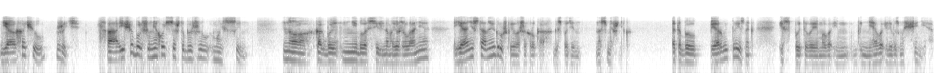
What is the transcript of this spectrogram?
Я хочу жить». А еще больше мне хочется, чтобы жил мой сын. Но, как бы ни было сильно мое желание, я не стану игрушкой в ваших руках, господин насмешник. Это был первый признак испытываемого им гнева или возмущения.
